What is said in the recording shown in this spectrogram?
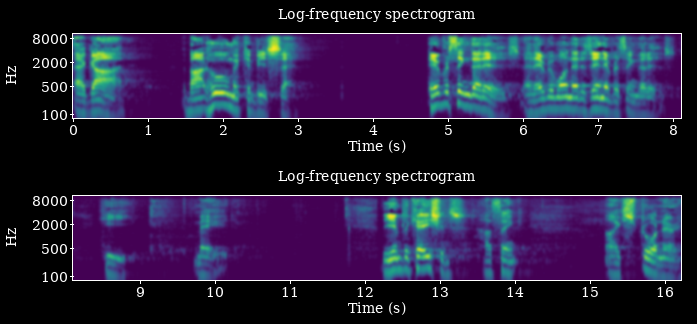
a God about whom it can be said Everything that is, and everyone that is in everything that is, He made. The implications, I think, are extraordinary.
